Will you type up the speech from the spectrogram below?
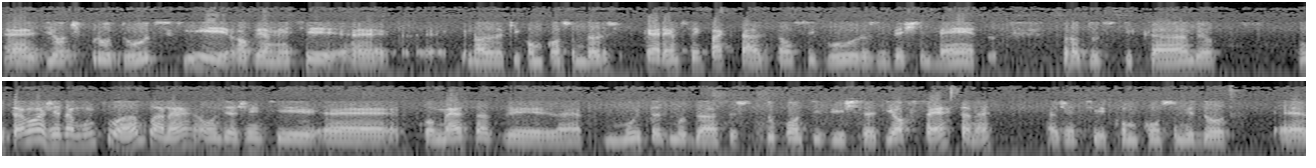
é, de outros produtos que, obviamente, é, é, nós aqui como consumidores queremos ser impactados. Então, seguros, investimentos, produtos de câmbio. Então, é uma agenda muito ampla, né, onde a gente é, começa a ver né, muitas mudanças do ponto de vista de oferta, né. A gente, como consumidor, é,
